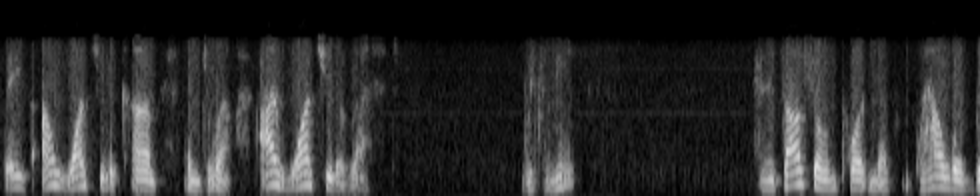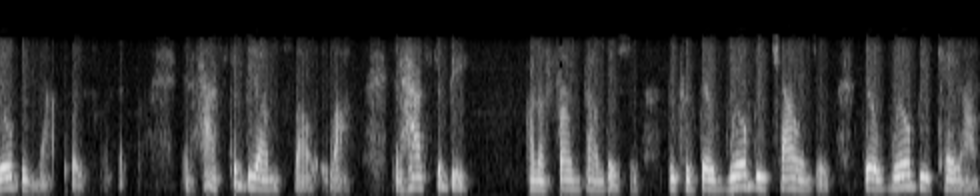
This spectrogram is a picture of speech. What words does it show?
space. I want you to come and dwell. I want you to rest with me. And it's also important that how we're building that place for Him. It has to be on solid rock. It has to be on a firm foundation because there will be challenges. There will be chaos.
